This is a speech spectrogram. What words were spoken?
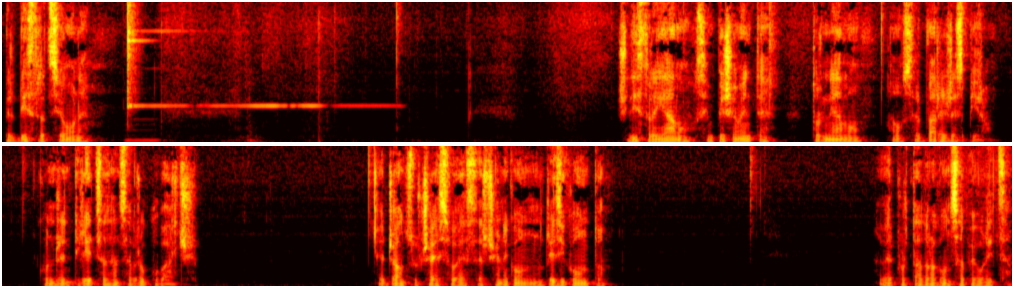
per distrazione ci distraiamo, semplicemente torniamo a osservare il respiro con gentilezza senza preoccuparci. È già un successo essercene con, resi conto, aver portato la consapevolezza.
